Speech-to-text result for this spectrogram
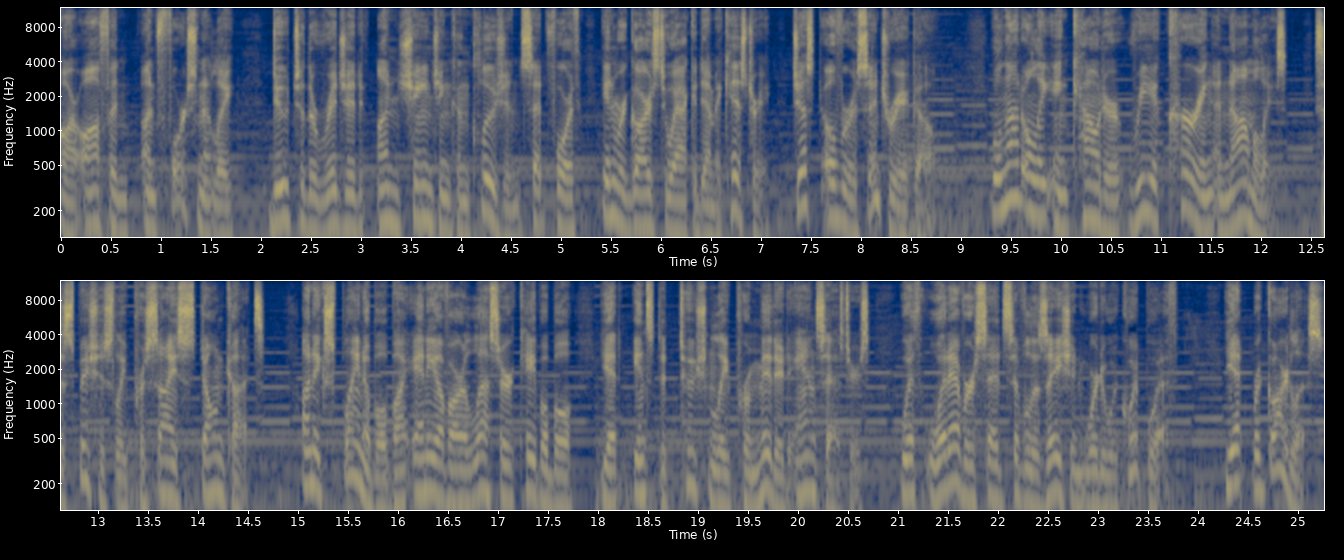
are often, unfortunately, due to the rigid, unchanging conclusions set forth in regards to academic history just over a century ago, will not only encounter reoccurring anomalies suspiciously precise stone cuts, unexplainable by any of our lesser capable yet institutionally permitted ancestors with whatever said civilization were to equip with, yet regardless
